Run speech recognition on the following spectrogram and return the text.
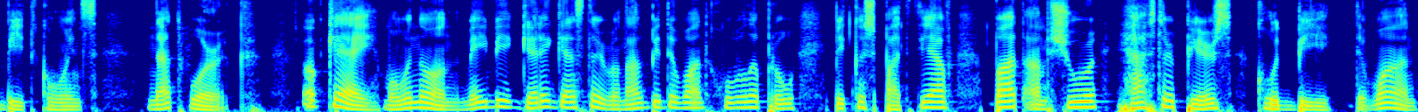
Bitcoin's network. Okay, moving on. Maybe Gary Gensler will not be the one who will approve Bitcoin spot ETF, but I'm sure Hester Peirce could be the one.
